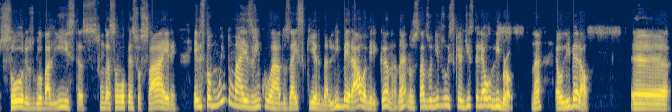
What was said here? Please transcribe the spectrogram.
Soros, globalistas, Fundação Open Society, eles estão muito mais vinculados à esquerda liberal americana, né? Nos Estados Unidos, o esquerdista ele é o liberal, né? É o liberal. É,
